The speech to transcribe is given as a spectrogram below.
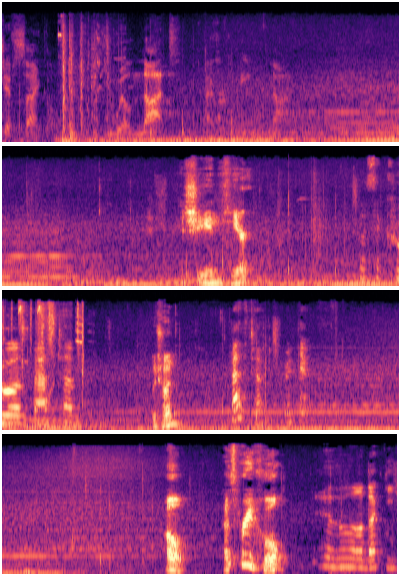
shift cycle, you will not, I repeat, not, Is she in here? That's the coolest bathtub. Which one? Bathtub, right there. Oh, that's pretty cool. Has a little ducky.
